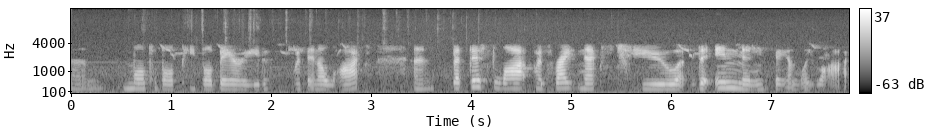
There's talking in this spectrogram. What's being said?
um, multiple people buried within a lot. Um, but this lot was right next to the Inman family lot.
